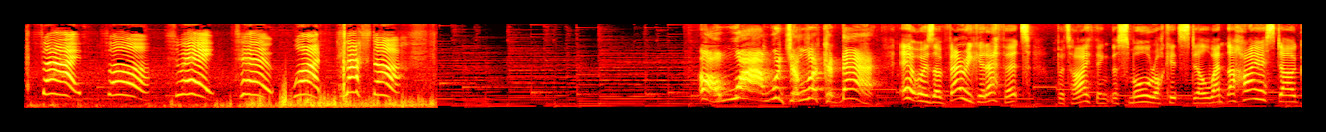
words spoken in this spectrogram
Five, four, three, two, one. Blast off! Oh, wow, would you look at that? It was a very good effort, but I think the small rocket still went the highest, Doug.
